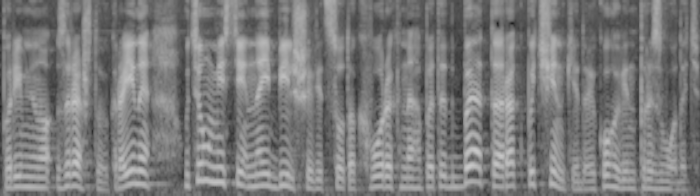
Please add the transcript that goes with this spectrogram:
Порівняно з рештою країни, у цьому місті найбільший відсоток хворих на гепатит Б та рак печінки, до якого він призводить.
